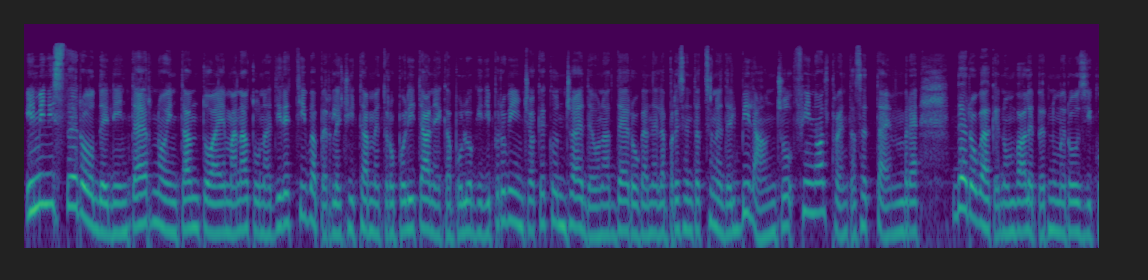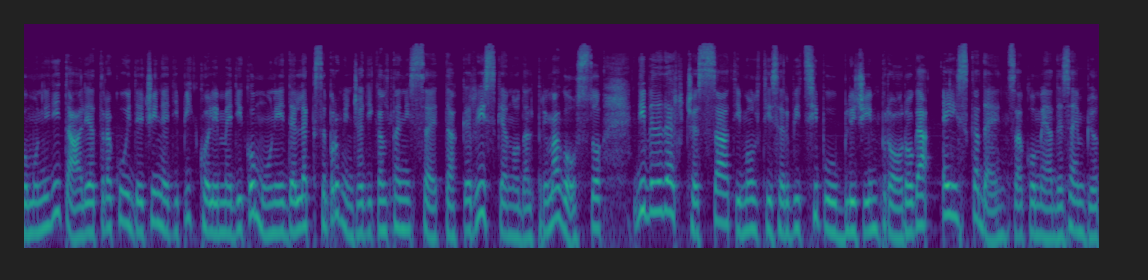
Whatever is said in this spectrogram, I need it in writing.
Il Ministero dell'Interno intanto ha emanato una direttiva per le città metropolitane e capoluoghi di provincia che concede una deroga nella presentazione del bilancio fino al 30 settembre, deroga che non vale per numerosi comuni d'Italia, tra cui decine di piccoli e medi comuni dell'ex provincia di Caltanissetta, che rischiano dal 1 agosto di veder cessati molti servizi pubblici in proroga e in scadenza, come ad esempio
